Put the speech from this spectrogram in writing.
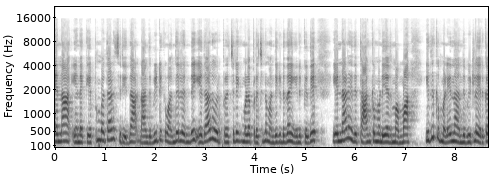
ஏன்னா எனக்கு எப்போ பார்த்தாலும் சரி தான் நான் அந்த வீட்டுக்கு வந்ததுலேருந்து ஏதாவது ஒரு பிரச்சனைக்கு மேலே பிரச்சனை வந்துக்கிட்டு தான் இருக்குது. என்னால் இதை தாங்க முடியாது மாமா. இதுக்கு மேலே நான் அந்த வீட்டில் இருக்க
